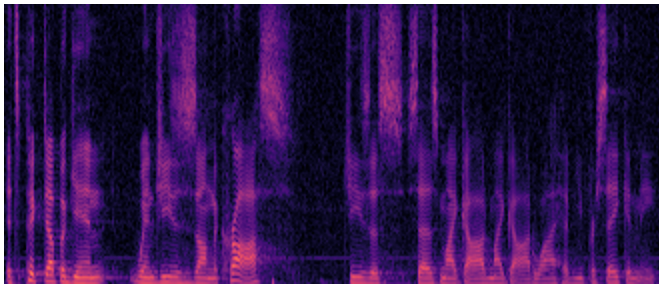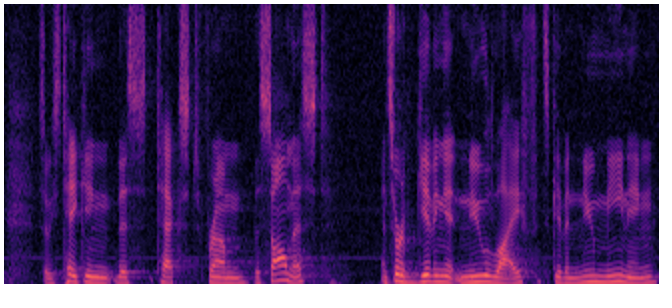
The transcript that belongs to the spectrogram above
it's picked up again when Jesus is on the cross Jesus says, My God, my God, why have you forsaken me? So he's taking this text from the psalmist and sort of giving it new life. It's given new meaning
